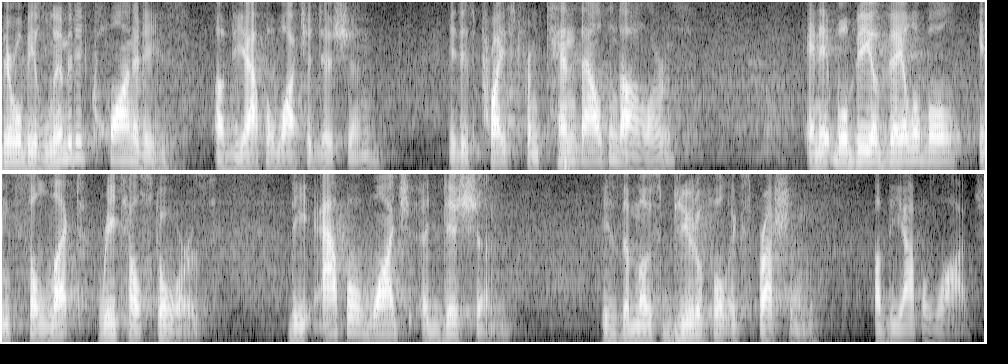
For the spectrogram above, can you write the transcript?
There will be limited quantities of the Apple Watch Edition. It is priced from $10,000 and it will be available in select retail stores. The Apple Watch Edition is the most beautiful expression of the Apple Watch.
